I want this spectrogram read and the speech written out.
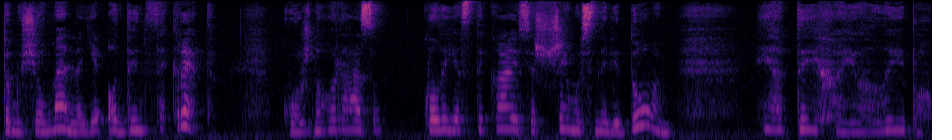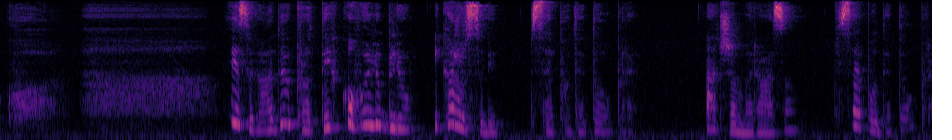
Тому що в мене є один секрет. Кожного разу, коли я стикаюся з чимось невідомим, я дихаю глибоко і згадую про тих, кого люблю, і кажу собі, все буде добре. Адже ми разом все буде добре.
